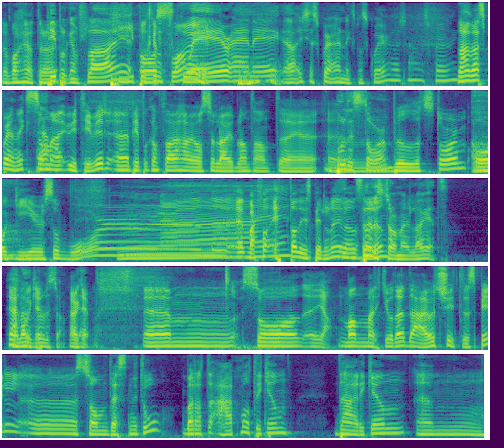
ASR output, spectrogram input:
Hva heter det? People Can Fly People og Can Fly. Square Enix ja, Ikke Square Enix, men Square? Square Enix? Nei, det er Square Enix som Ja. er utgiver. Uh, People Can Fly har jo også lagd blant annet eh, Bulletstorm. Bulletstorm og Gears of War. I hvert fall ett av de spillene i den serien. Bulletstorm er det laget. Ja, okay. okay. ja. Um, så eh, ja, man merker jo det. Det er jo et skytespill uh, som Destiny 2, bare at det er på en måte ikke en Det er ikke en um,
